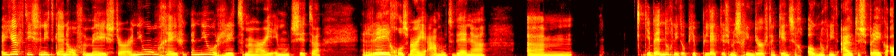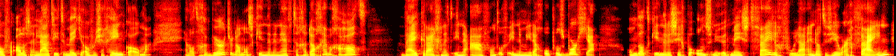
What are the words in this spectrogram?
Een juf die ze niet kennen of een meester. Een nieuwe omgeving, een nieuw ritme waar je in moet zitten. Regels waar je aan moet wennen. Um, je bent nog niet op je plek, dus misschien durft een kind zich ook nog niet uit te spreken over alles en laat hij het een beetje over zich heen komen. En wat gebeurt er dan als kinderen een heftige dag hebben gehad? Wij krijgen het in de avond of in de middag op ons bordje. Omdat kinderen zich bij ons nu het meest veilig voelen en dat is heel erg fijn.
